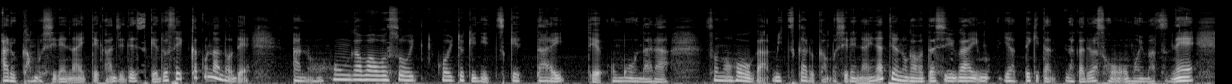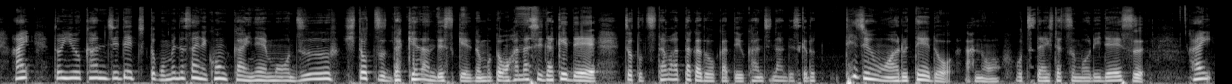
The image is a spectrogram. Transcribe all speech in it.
あるかもしれないって感じですけど、せっかくなので、あの本革をそうこういう時につけたいって思うならその方が見つかるかもしれないなっていうのが私がやってきた中ではそう思いますね。はい。という感じでちょっとごめんなさいね。今回ね、もう図一つだけなんですけれども、とお話だけでちょっと伝わったかどうかっていう感じなんですけど、手順をある程度あのお伝えしたつもりです。はい。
